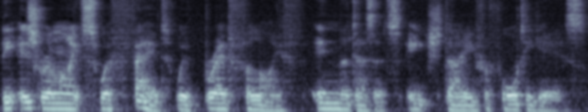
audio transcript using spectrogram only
the Israelites were fed with bread for life in the desert each day for 40 years.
